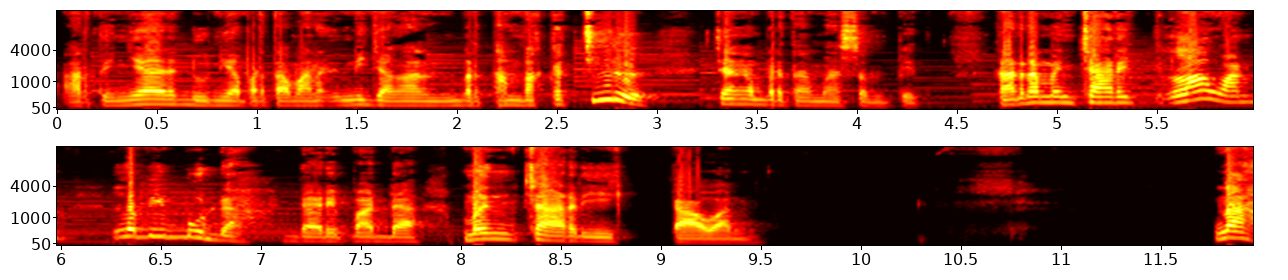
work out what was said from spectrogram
Artinya dunia pertemanan ini jangan bertambah kecil, jangan bertambah sempit. Karena mencari lawan lebih mudah daripada mencari kawan. Nah,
